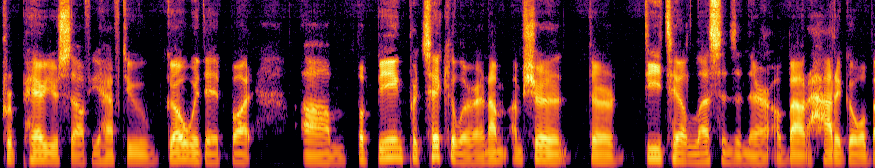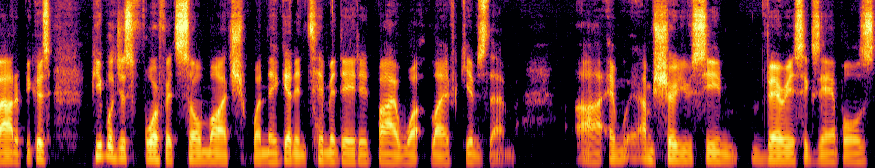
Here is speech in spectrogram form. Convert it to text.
prepare yourself, you have to go with it, but um, but being particular, and I'm I'm sure there are detailed lessons in there about how to go about it because people just forfeit so much when they get intimidated by what life gives them. Uh, and I'm sure you've seen various examples.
